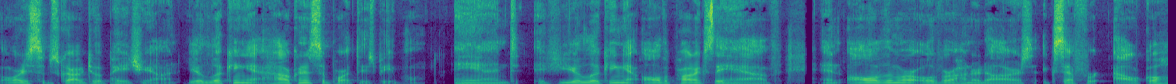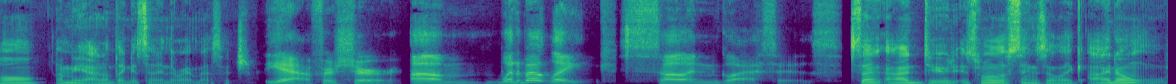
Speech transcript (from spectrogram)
already subscribe to a Patreon. You're looking at how can I support these people, and if you're looking at all the products they have, and all of them are over a hundred dollars except for alcohol, I mean, I don't think it's sending the right message. Yeah, for sure. Um, what about like sunglasses? So, uh, dude, it's one of those things that like I don't.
